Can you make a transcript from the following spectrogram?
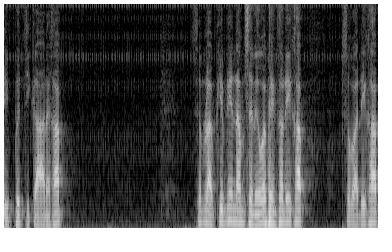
10 พฤศจิกายนนะครับสำหรับคลิปนี้นำเสนอไว้เพียงเท่านี้ครับ สวัสดีครับ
